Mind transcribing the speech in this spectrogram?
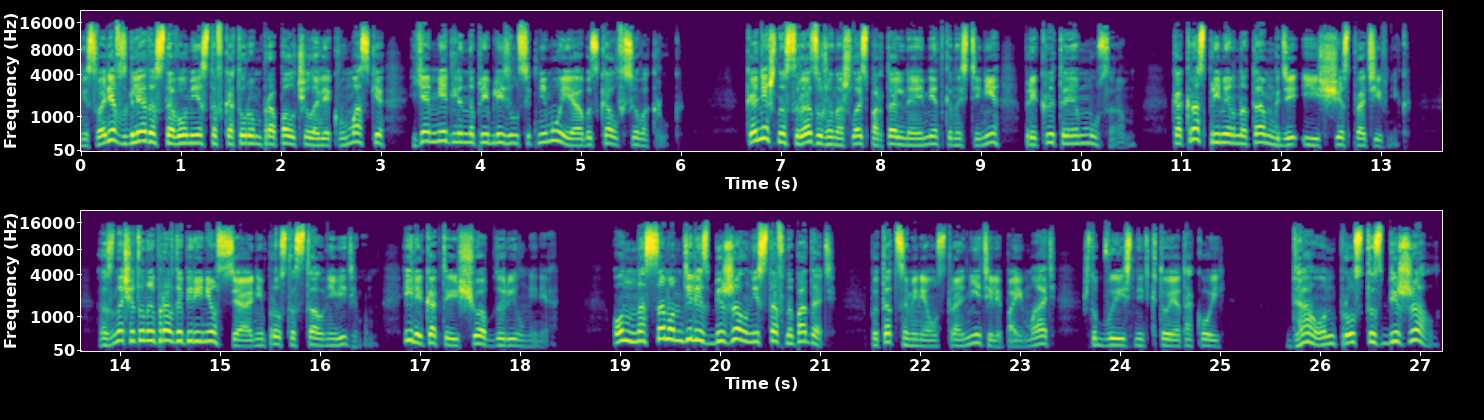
Не сводя взгляда с того места, в котором пропал человек в маске, я медленно приблизился к нему и обыскал все вокруг. Конечно, сразу же нашлась портальная метка на стене, прикрытая мусором, как раз примерно там, где и исчез противник. Значит, он и правда перенесся, а не просто стал невидимым. Или как-то еще обдурил меня. Он на самом деле сбежал, не став нападать. Пытаться меня устранить или поймать, чтобы выяснить, кто я такой. Да, он просто сбежал.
